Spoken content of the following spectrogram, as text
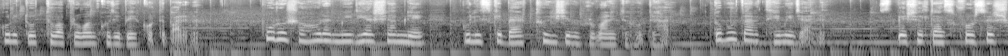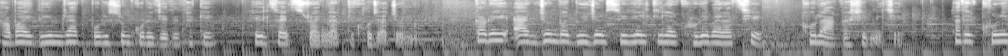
কোনো তথ্য বা প্রমাণ খুঁজে বের করতে পারে না। পুরো শহর আর মিডিয়ার সামনে পুলিশকে ব্যর্থ হিসেবে প্রমাণিত হতে হয়। তবুও তারা থেমে যায় না। স্পেশাল টাস্ক ফোর্সের সবাই দিন রাত পরিশ্রম করে যেতে থাকে হিলসাইড সাইড স্ট্র্যাংলারকে খোঁজার জন্য। কারণ এই একজন বা দুইজন সিরিয়াল কিলার ঘুরে বেড়াচ্ছে খোলা আকাশের নিচে। তাদের খুনের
